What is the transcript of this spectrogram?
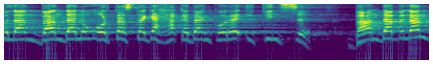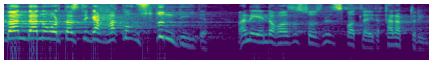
bilan bandani o'rtasidagi haqidan ko'ra ikkinchisi banda bilan bandani o'rtasidagi haqi ustun deydi. Mana endi hozir so'zni isbotlaydi qarab turing.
